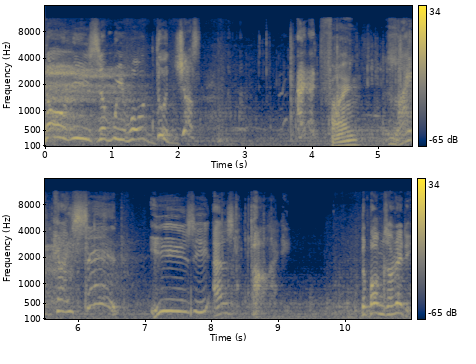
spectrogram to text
No reason we won't do just Fine. like I said. Easy as pie. The bombs are ready.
